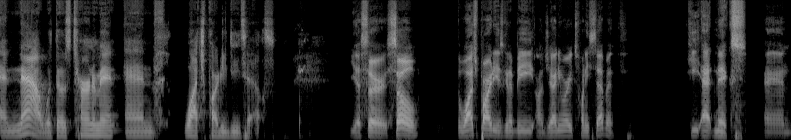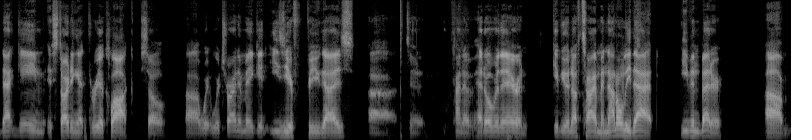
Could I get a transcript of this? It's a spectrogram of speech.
And now with those tournament and watch party details. Yes, sir. So the watch party is going to be on January 27th Heat at Knicks, and that game is starting at three o'clock. So uh, we're we're trying to make it easier for you guys uh, to kind of head over there and give you enough time. And not only that, even better, um,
